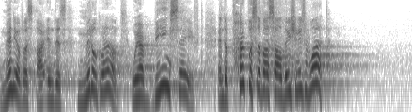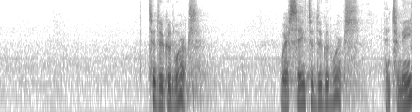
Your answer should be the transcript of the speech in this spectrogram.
many of us are in this middle ground. We are being saved. And the purpose of our salvation is what? To do good works. We're saved to do good works. And to me,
